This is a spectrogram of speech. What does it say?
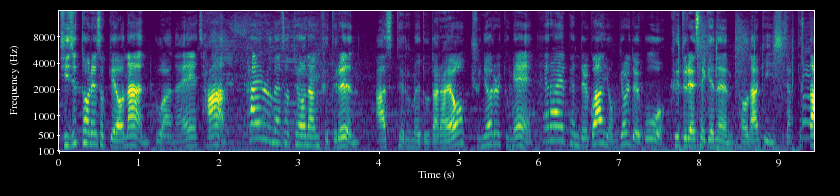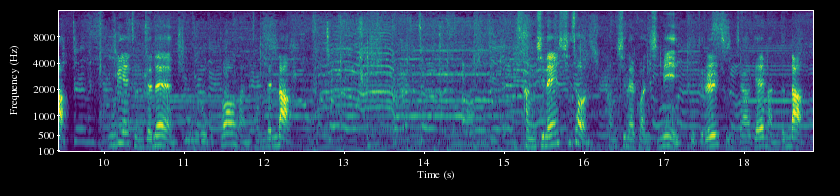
디지털에서 깨어난 또 하나의 자아. 카일룸에서 태어난 그들은 아스테룸에 도달하여 균열을 통해 테라의 팬들과 연결되고 그들의 세계는 변하기 시작했다. 우리의 존재는 꿈으로부터 완성된다. 당신의 시선, 당신의 관심이 그들을 존재하게 만든다.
